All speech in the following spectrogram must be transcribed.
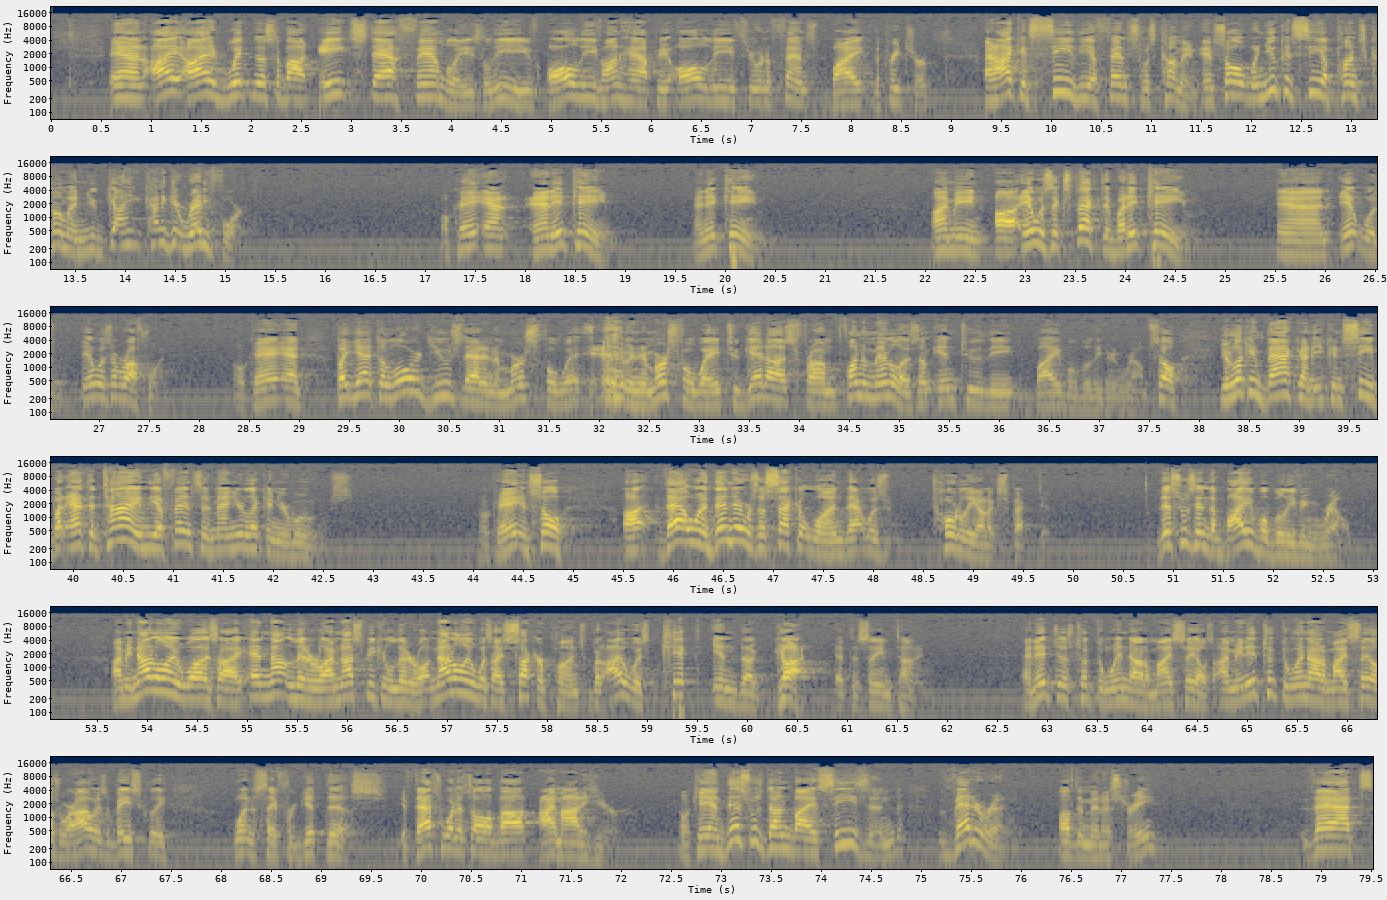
And I, I had witnessed about eight staff families leave, all leave unhappy, all leave through an offense by the preacher. And I could see the offense was coming. And so when you could see a punch coming, you, you kind of get ready for it. Okay? And, and it came. And it came. I mean, uh, it was expected, but it came. And it was, it was a rough one. Okay? And but yet the Lord used that in a merciful way, in a merciful way to get us from fundamentalism into the Bible believing realm. So you're looking back on it, you can see, but at the time the offense is, man, you're licking your wounds. Okay? And so uh, that one, then there was a second one that was totally unexpected. This was in the Bible believing realm. I mean, not only was I, and not literal, I'm not speaking literal, not only was I sucker punched, but I was kicked in the gut at the same time. And it just took the wind out of my sails. I mean, it took the wind out of my sails where I was basically wanting to say, forget this. If that's what it's all about, I'm out of here. Okay, and this was done by a seasoned veteran of the ministry that,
